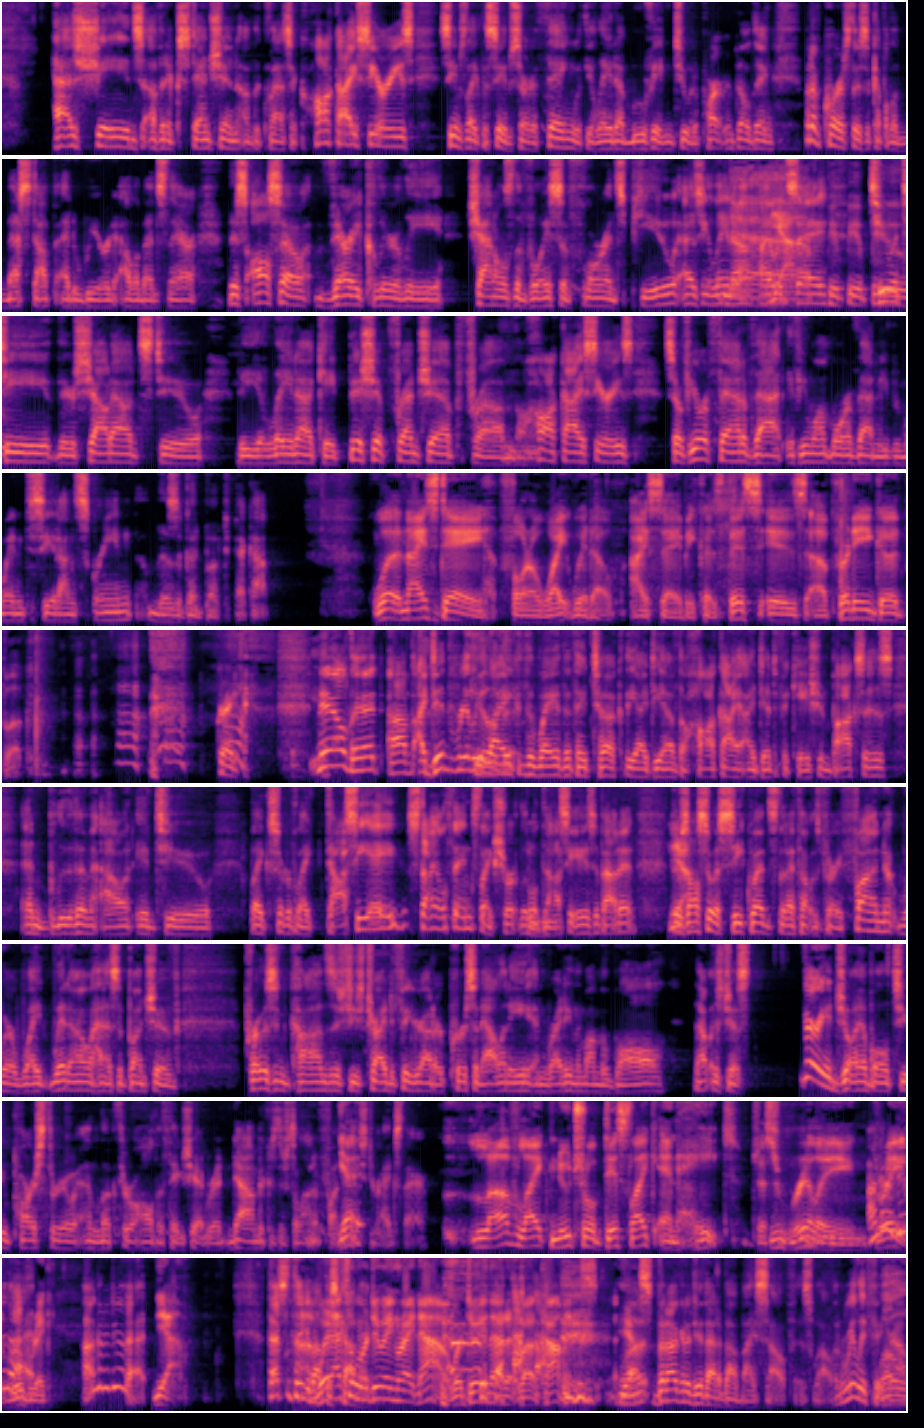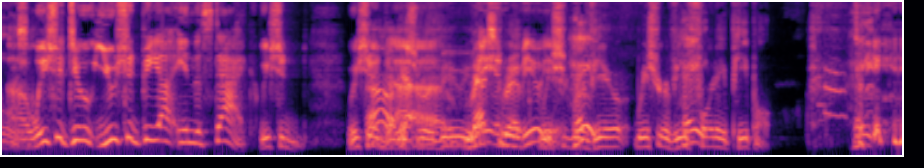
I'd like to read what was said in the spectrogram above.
has shades of an extension of the classic Hawkeye series. Seems like the same sort of thing with Yelena moving to an apartment building. But of course, there's a couple of messed up and weird elements there. This also very clearly channels the voice of Florence Pugh as Yelena, I would Yeah. say. Pew, pew, To a pew. There's shout outs to the Elena Kate Bishop friendship from the Hawkeye series. So if you're a fan of that, if you want more of that and you've been waiting to see it on screen, this is a good book to pick up. What a nice day for a White Widow, I say, because this is a pretty good book. Great. Nailed it. Um, I did really Killed like it. the way that they took the idea of the Hawkeye identification boxes and blew them out into like sort of like dossier style things, like short little mm-hmm. dossiers about it. There's Yeah. also a sequence that I thought was very fun where White Widow has a bunch of pros and cons as she's trying to figure out her personality and writing them on the wall. That was just very enjoyable to parse through and look through all the things she had written down because there's a lot of fun Yeah. Easter eggs there. Love, like, neutral, dislike, and hate. Just mm-hmm. really I'm great rubric. I'm going to do that. Yeah. That's the thing Uh, about we're- this that's what we're doing right now. We're doing that about comics. Yes, but I'm going to do that about myself as well, and really figure out Whoa. Uh, we should do. You should be uh, in the stack. We should. We should. Oh, uh, we should review you. rate Next and week, review we should Hey. review. We should review Hey. 40 people. Hey,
